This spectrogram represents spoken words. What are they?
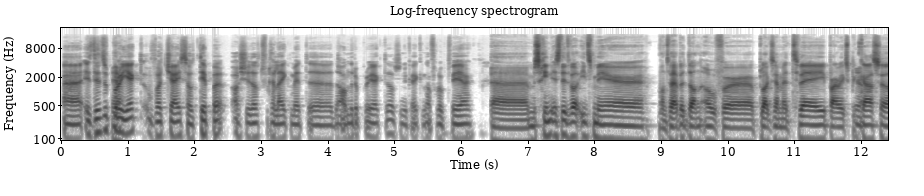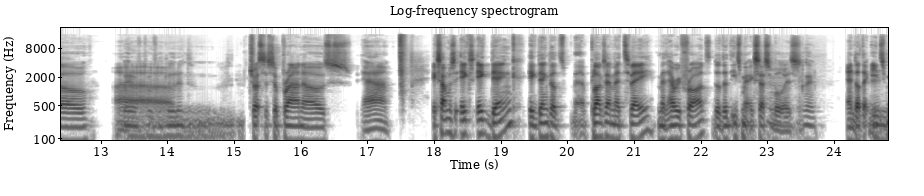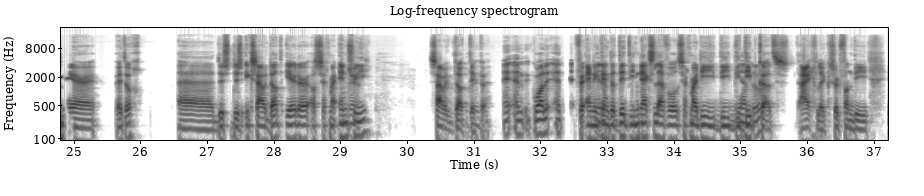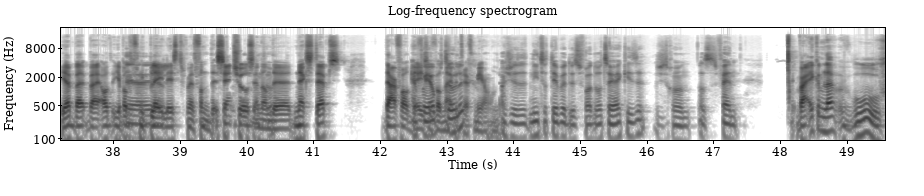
Eh, is dit een Ja. project wat jij zou tippen als je dat vergelijkt met eh, de andere projecten? Als we nu kijken naar de afgelopen twee jaar. Eh, misschien is dit wel iets meer. Want we hebben het dan over Plugs en met 2, Pyrex Picasso. Proof ehm, included. Trusted Sopranos. Ja. Ik, zou, mis- ik, ik, denk, ik denk dat uh, Plugs en met 2, met Harry Fraud, dat het iets meer accessible Mm, is. En dat er iets Mm. meer, weet je toch? Eh, dus, dus ik zou dat eerder als zeg maar entry zou ik dat tippen. En, en, en- En ik denk dat dit die next level, zeg maar, die, die, die Ja, deep toch? cuts eigenlijk, soort van die, ja, bij, bij, je hebt altijd van die ja. playlists met van de essentials en dan toch? de next steps. Daar valt deze wat mij betreft meer onder. als je het niet zou tippen, dus wat, wat zou jij kiezen? Dus gewoon als fan. Waar ik hem level... Oeh.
